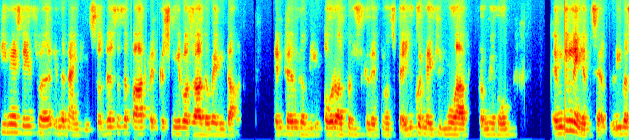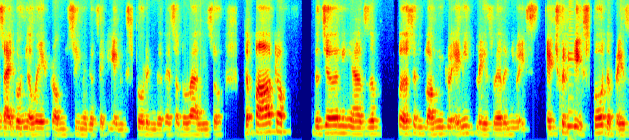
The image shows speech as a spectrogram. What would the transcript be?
teenage days were in the 90s. So this is the part where Kashmir was rather very dark in terms of the overall political atmosphere. You couldn't actually move out from your home in the evening itself, leave aside going away from Srinagar city and exploring the rest of the valley. So the part of the journey as a person belonging to any place wherein you ex- actually explore the place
